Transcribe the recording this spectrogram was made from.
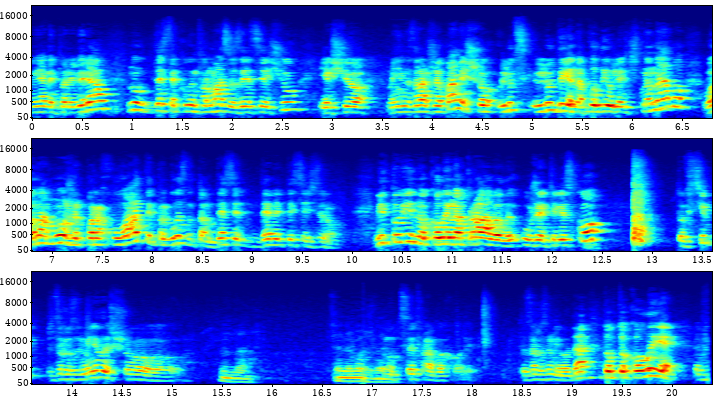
Ну, я не перевіряв. Ну, десь таку інформацію, здається, я чув. Якщо мені не зраджує пам'ять, що людсь- людина, подивлячись на небо, вона може порахувати приблизно там 10 9 тисяч зірок. Відповідно, коли направили уже телескоп, то всі зрозуміли, що Да. Це ну, цифра виходить. Зрозуміло, да? Тобто, коли в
